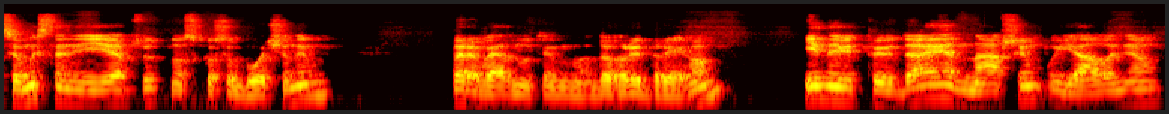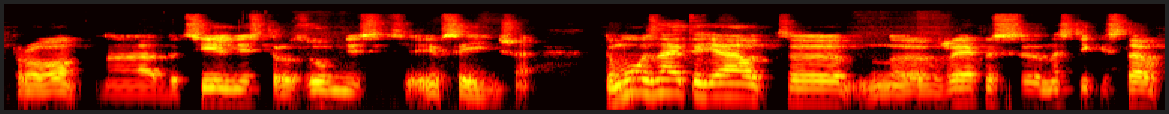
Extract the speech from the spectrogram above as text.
це мислення є абсолютно скособоченим, перевернутим догори дригом. І не відповідає нашим уявленням про доцільність, розумність і все інше. Тому ви знаєте, я от е, вже якось настільки став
